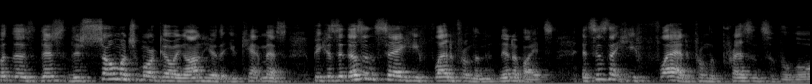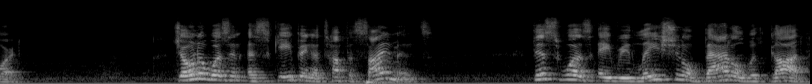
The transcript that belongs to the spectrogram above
But there's, there's, there's so much more going on here that you can't miss. Because it doesn't say he fled from the Ninevites, it says that he fled from the presence of the Lord. Jonah wasn't escaping a tough assignment. This was a relational battle with God.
